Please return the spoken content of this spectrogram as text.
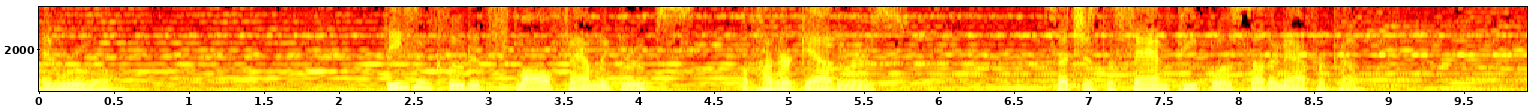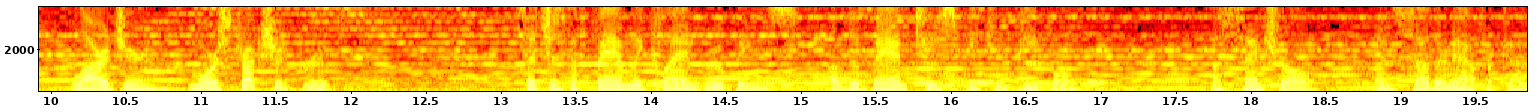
and rule. These included small family groups of hunter gatherers, such as the San people of southern Africa, larger, more structured groups, such as the family clan groupings of the Bantu speaking people of central and southern Africa,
